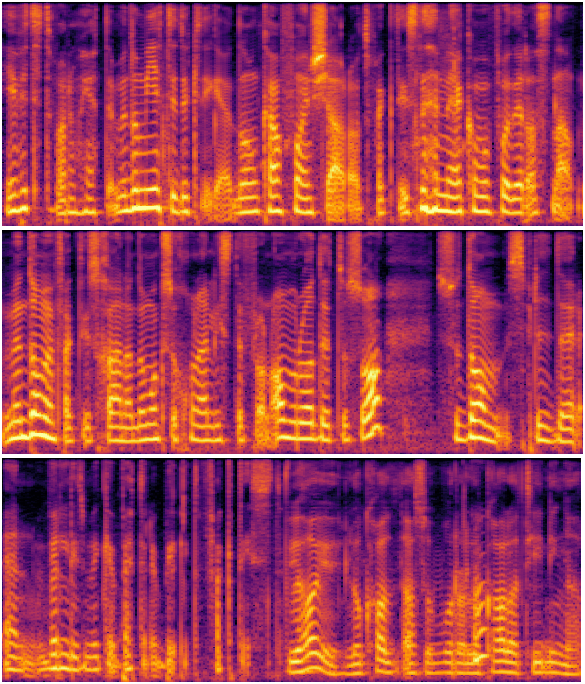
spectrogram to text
jag vet inte vad de heter men de är jätteduktiga. De kan få en shoutout faktiskt när jag kommer på deras namn. Men de är faktiskt sköna, de är också journalister från området och så. Så de sprider en väldigt mycket bättre bild faktiskt. Vi har ju lokalt, alltså våra lokala tidningar.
